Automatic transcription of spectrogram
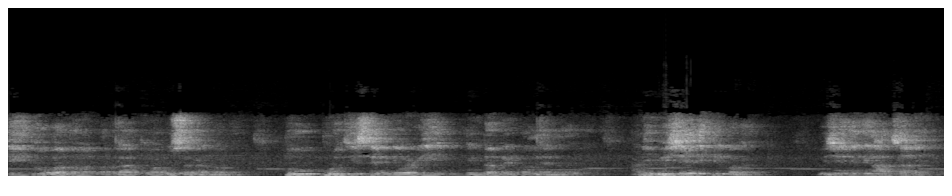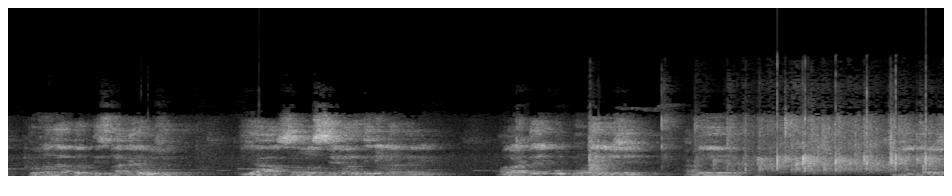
लिहितो वर्तमानपत्रात किंवा पुस्तकांवर तू पुढची स्टेप निवडली इंटरनेटवर लिहायला लागली आणि विषय देखील बघा. विषय देखील आजचा नाही. दोन हजार बत्तीस ला काय होऊ शकतं? या समस्येवर तिने करता येईल. मला वाटतं खूप मोठं यश आहे. आणि यश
